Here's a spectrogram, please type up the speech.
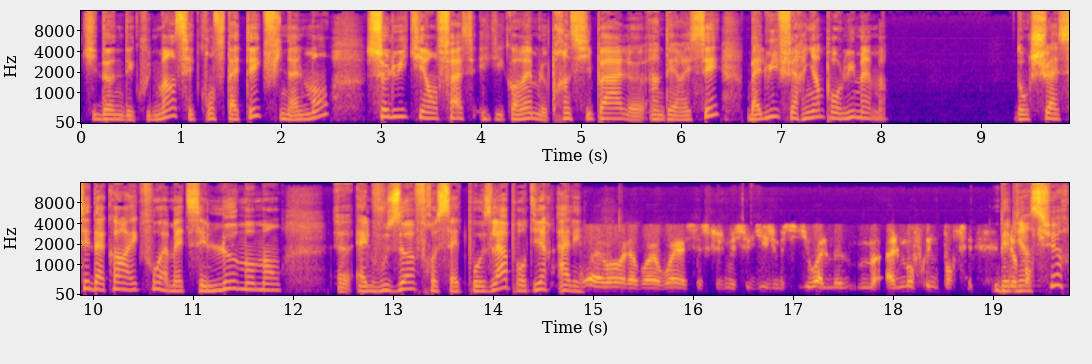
qui donnent des coups de main, c'est de constater que finalement, celui qui est en face et qui est quand même le principal euh, intéressé, bah lui, il fait rien pour lui-même. Donc je suis assez d'accord avec vous, Ahmed. C'est le moment. euh, elle vous offre cette pause-là pour dire allez. Ouais, ouais, ouais, ouais, c'est ce que je me suis dit. Je me suis dit, ouais, elle m'offre une porte. Ben, bien sûr.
